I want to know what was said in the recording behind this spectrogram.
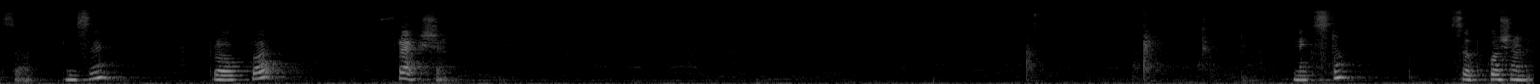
so is a proper fraction. Next. Sub question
